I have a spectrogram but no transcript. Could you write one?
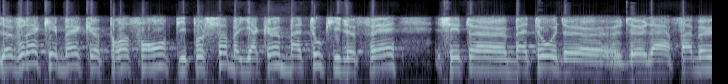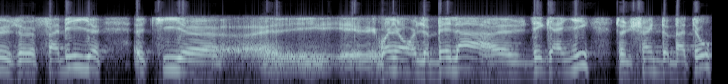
Le vrai Québec profond, puis pour ça, ben, il n'y a qu'un bateau qui le fait. C'est un bateau de, de la fameuse famille euh, qui, euh, euh, voyons, le Bella euh, dégagné, c'est une chaîne de bateaux.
